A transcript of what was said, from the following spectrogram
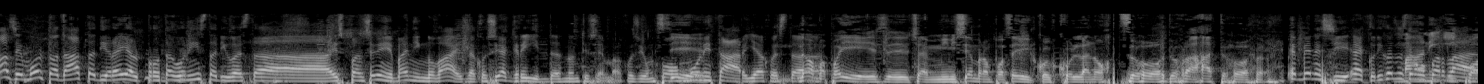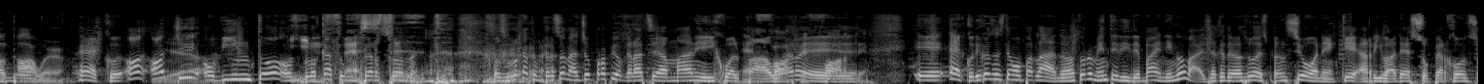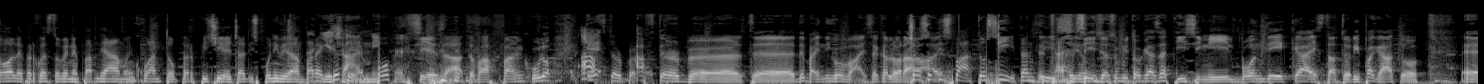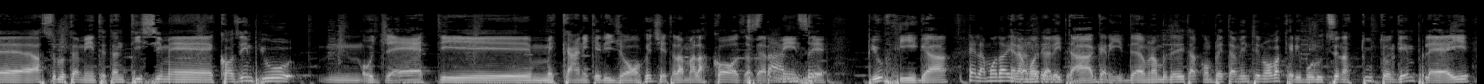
base molto adatta direi al protagonista di questa espansione di Binding of Isaac, ossia Grid, non ti sembra così? Un po' Sì. monetaria questa No, ma poi cioè, mi mi sembra un po' sei il col collanozzo dorato. Ebbene sì, ecco di cosa stiamo Money parlando. equal power. Ecco, o- oggi Yeah. ho vinto, ho sbloccato, person- ho sbloccato un personaggio proprio grazie a Money Equal È Power. forte, e, forte. E ecco di cosa stiamo parlando? Naturalmente di The Binding of Isaac, della sua espansione che arriva adesso per console, per questo ve ne parliamo in quanto per PC è già disponibile da, Da parecchio 10 anni. tempo. Eh, sì, esatto, vaffanculo. E Afterbirth. Afterbirth, eh, The Binding of Isaac. Allora, Ci ha soddisfatto? Sì, tantissimo. Sì, già subito gasatissimi. Il buon Deca è stato ripagato eh, assolutamente. Tantissime cose in più, mh, oggetti, meccaniche di gioco, eccetera. Ma la cosa Stanze. veramente più figa È la modalità è la modalità grid. È una modalità completamente nuova che rivoluziona tutto il gameplay.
